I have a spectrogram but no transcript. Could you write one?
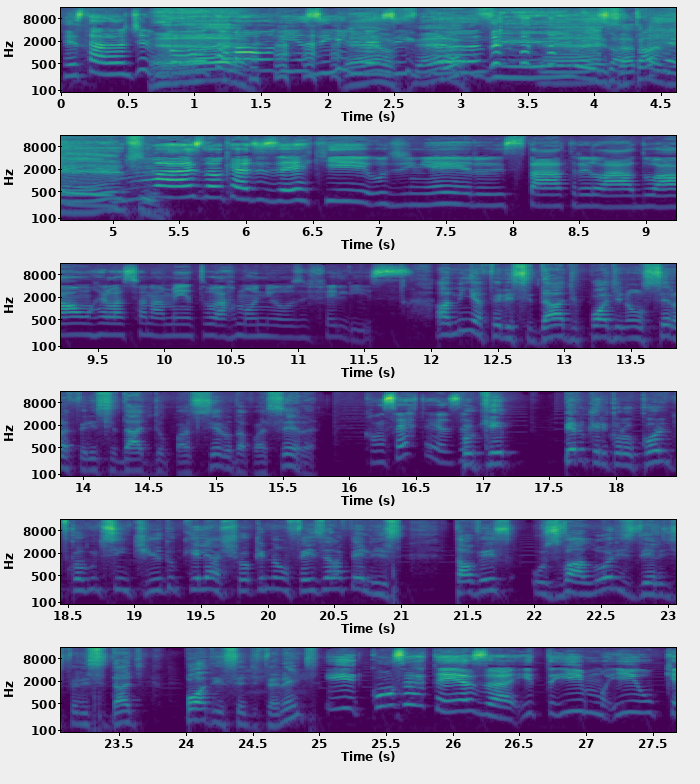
Restaurante bom, É. tomar um vinhozinho de É, vez em é. quando. É, exatamente. Mas não quer dizer que o dinheiro está atrelado a um relacionamento harmonioso e feliz. A minha felicidade pode não ser a felicidade do parceiro ou da parceira, Com certeza. porque, pelo que ele colocou, ele ficou muito sentido que ele achou que ele não fez ela feliz. Talvez os valores dele de felicidade podem ser diferentes? E com certeza. E, e, e o que.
